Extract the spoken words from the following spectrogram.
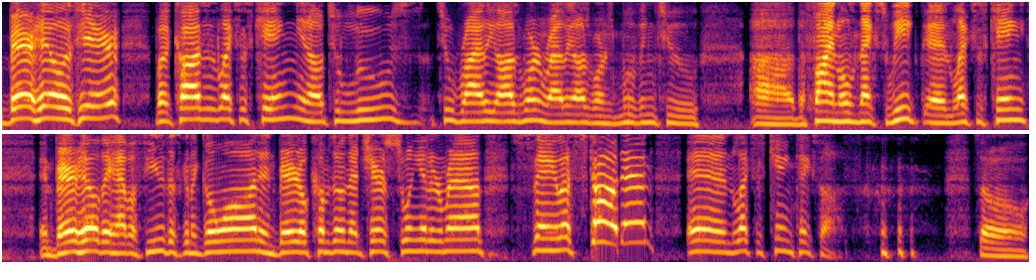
Bear Hill is here, but causes Lexis King, you know, to lose to Riley Osborne. Riley Osborne's moving to uh, the finals next week, and Lexis King and Bear Hill, they have a feud that's going to go on, and Bear Hill comes on that chair, swinging it around, saying, let's go, Dan! And Lexis King takes off. so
